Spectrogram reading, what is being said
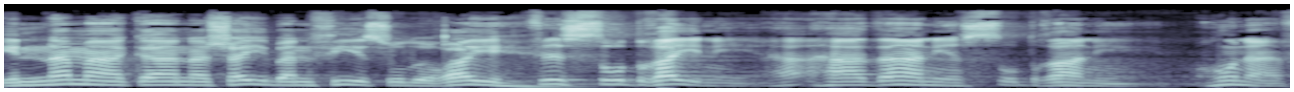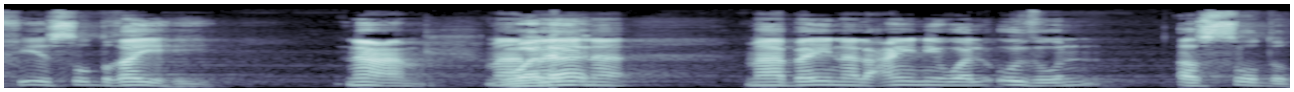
إنما كان شيبا في صدغيه. في الصدغين هذان الصدغان هنا في صدغيه. نعم. ما ولا بين ما بين العين والأذن الصدغ.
